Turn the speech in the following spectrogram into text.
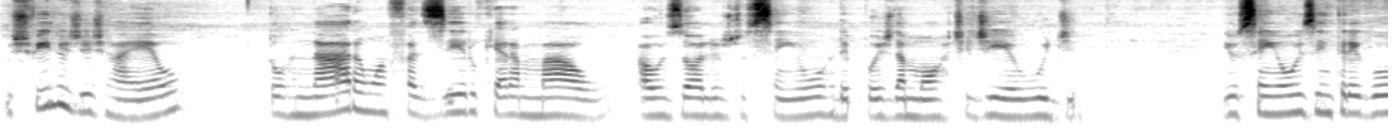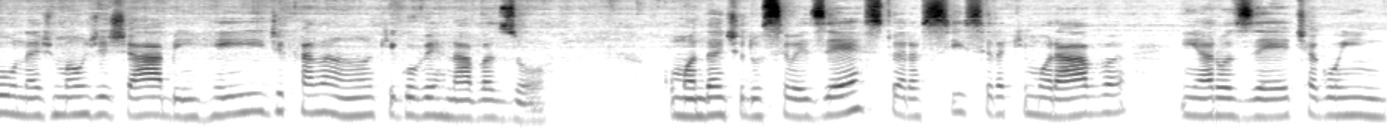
Os filhos de Israel tornaram a fazer o que era mal aos olhos do Senhor depois da morte de Eude e o Senhor os entregou nas mãos de Jabim, rei de Canaã, que governava Zor. Comandante do seu exército era Cícera, que morava em Arosete, Agoim.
